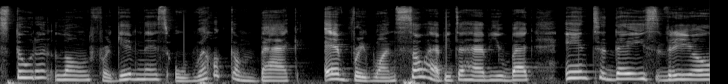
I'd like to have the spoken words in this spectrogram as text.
Student loan forgiveness. Welcome back everyone so happy to have you back in today's video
